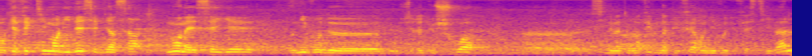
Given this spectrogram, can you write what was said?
Donc effectivement, l'idée, c'est bien ça. Nous, on a essayé, au niveau de, du choix euh, cinématographique qu'on a pu faire au niveau du festival,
